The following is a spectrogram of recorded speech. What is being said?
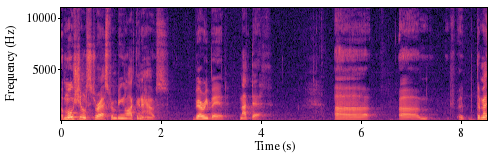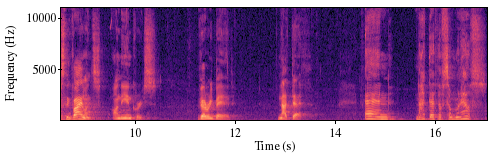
Emotional stress from being locked in a house, very bad, not death. Uh, um, domestic violence on the increase, very bad, not death. And not death of someone else.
